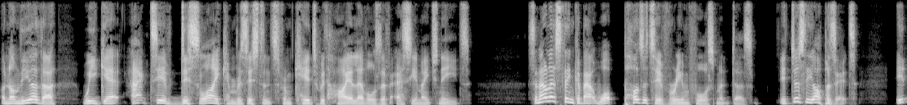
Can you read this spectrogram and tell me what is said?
And on the other, we get active dislike and resistance from kids with higher levels of SEMH needs. So now let's think about what positive reinforcement does. It does the opposite. It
